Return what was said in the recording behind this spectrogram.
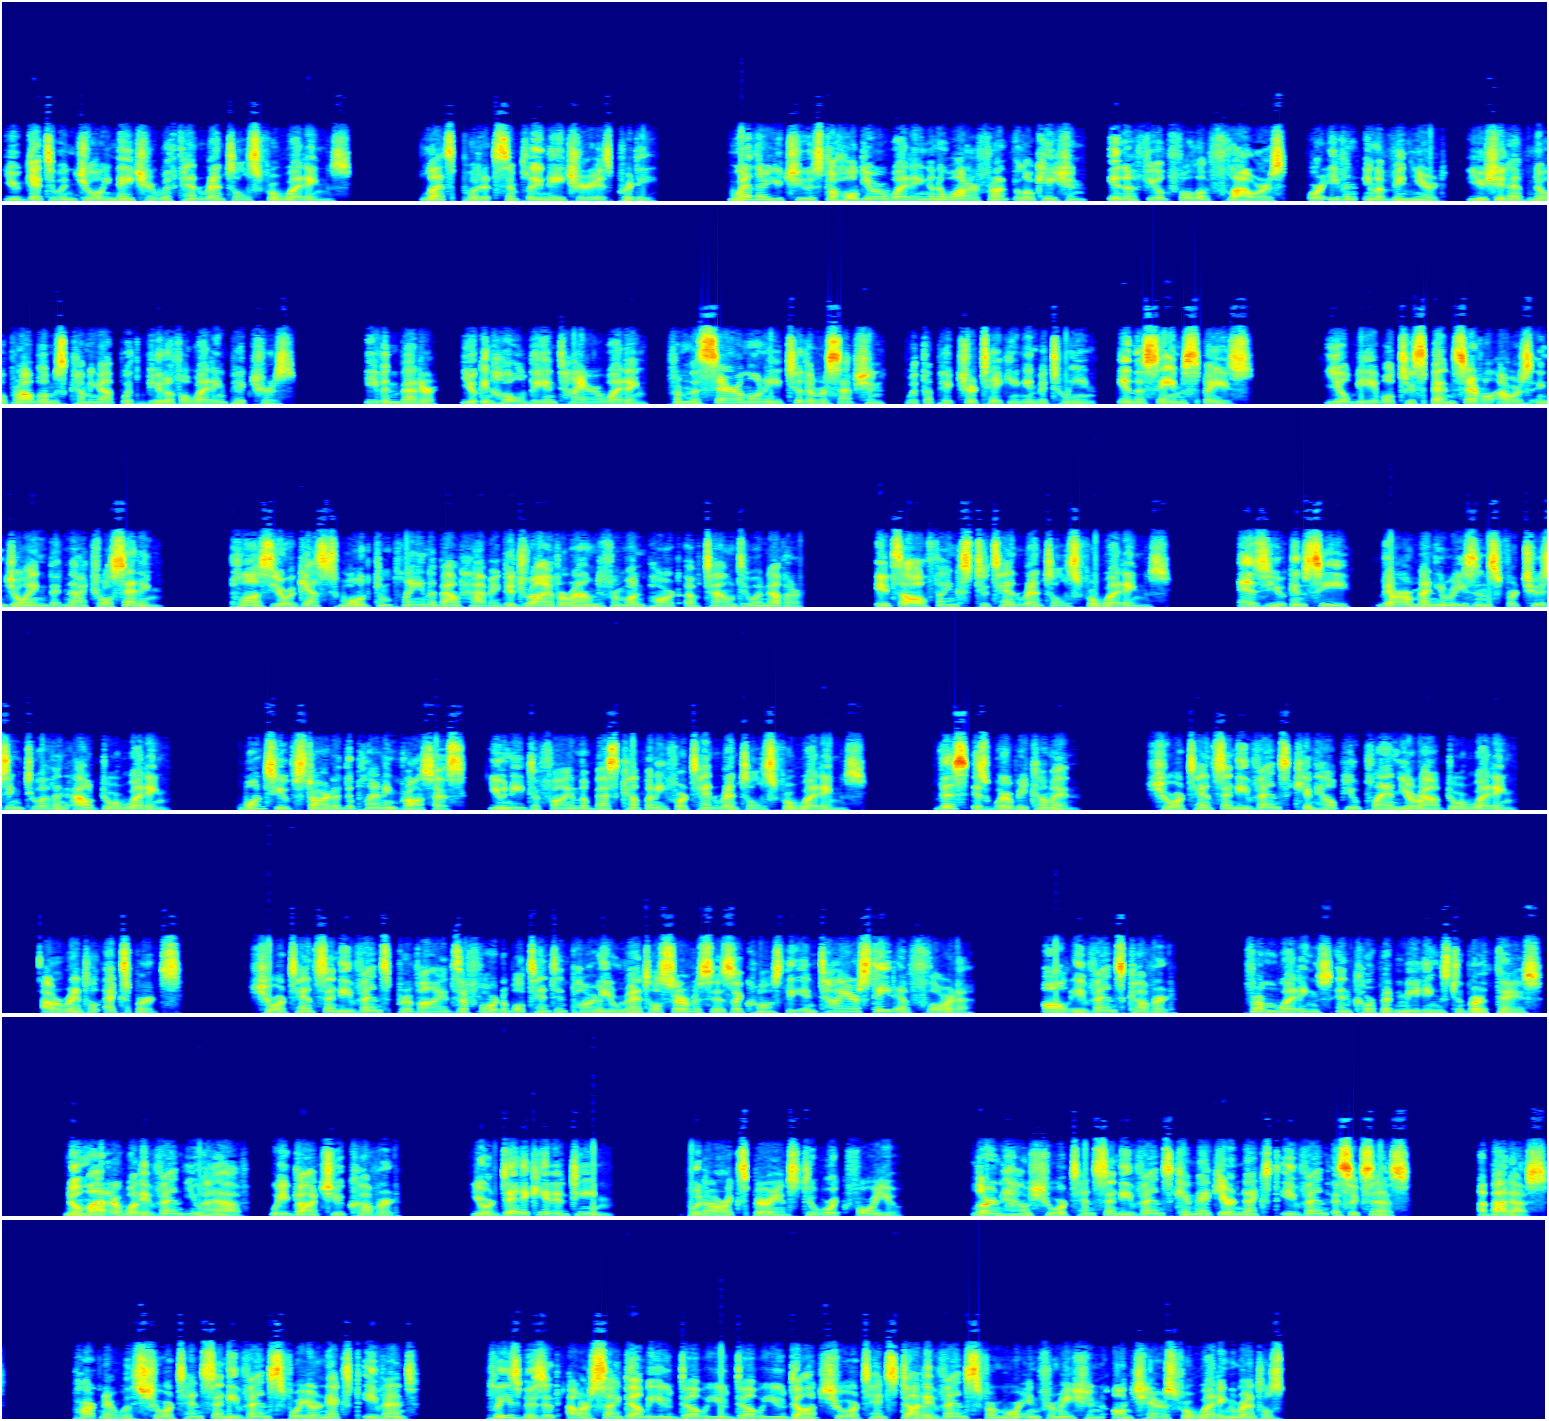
You get to enjoy nature with tent rentals for weddings. Let's put it simply nature is pretty. Whether you choose to hold your wedding in a waterfront location, in a field full of flowers, or even in a vineyard, you should have no problems coming up with beautiful wedding pictures. Even better, you can hold the entire wedding, from the ceremony to the reception, with the picture taking in between, in the same space. You'll be able to spend several hours enjoying that natural setting. Plus your guests won't complain about having to drive around from one part of town to another. It's all thanks to tent rentals for weddings. As you can see, there are many reasons for choosing to have an outdoor wedding. Once you've started the planning process, you need to find the best company for tent rentals for weddings. This is where we come in. Shore Tents and Events can help you plan your outdoor wedding our rental experts. Shore Tents and Events provides affordable tent and party rental services across the entire state of Florida. All events covered. From weddings and corporate meetings to birthdays. No matter what event you have, we got you covered. Your dedicated team. Put our experience to work for you. Learn how Shore Tents and Events can make your next event a success. About us. Partner with Shore Tents and Events for your next event. Please visit our site www.shoretents.events for more information on chairs for wedding rentals.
